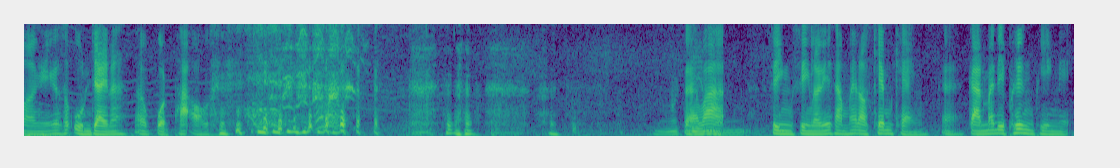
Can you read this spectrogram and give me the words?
มาอย่างงี้ยก็สะอุ่นใจนะเราปลดพระออก แต่ว่าเหมือนสิ่งสิ่งเหล่านี้ทำให้เราเข้มแข็งอ่าการไม่ได้พึ่งพิงเนี่ย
